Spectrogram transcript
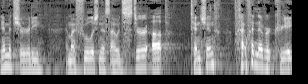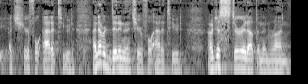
immaturity and my foolishness. I would stir up tension, but I would never create a cheerful attitude. I never did it in a cheerful attitude. I would just stir it up and then run.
